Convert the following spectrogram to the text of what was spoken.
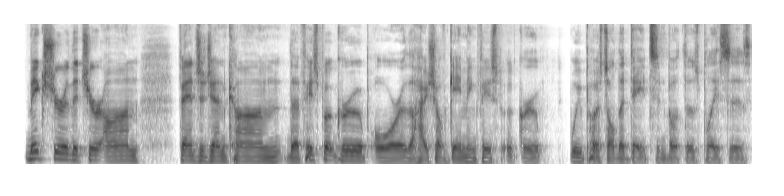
make sure that you're on Fans of Gen Con, the Facebook group, or the High Shelf Gaming Facebook group. We post all the dates in both those places.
